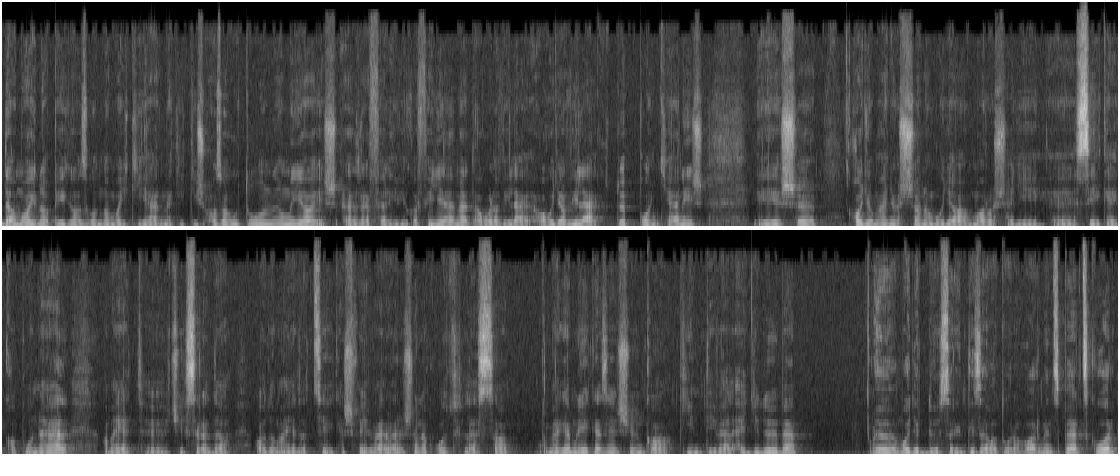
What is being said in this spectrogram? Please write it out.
de a mai napig azt gondolom, hogy kijár nekik is az autonómia, és ezre felhívjuk a figyelmet, ahol a világ, ahogy a világ több pontján is, és hagyományosan amúgy a Maroshegyi székely kapunál, amelyet Csíkszereda adományozott Székesfehérvárosának, ott lesz a megemlékezésünk a kintivel egy időben, magyar idő szerint 16 óra 30 perckor,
